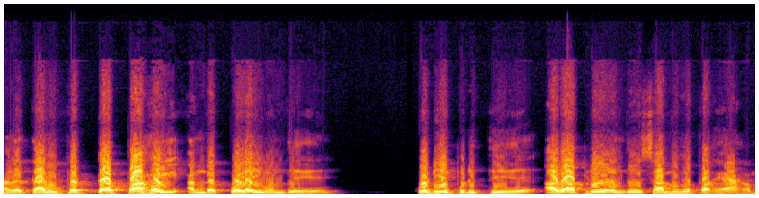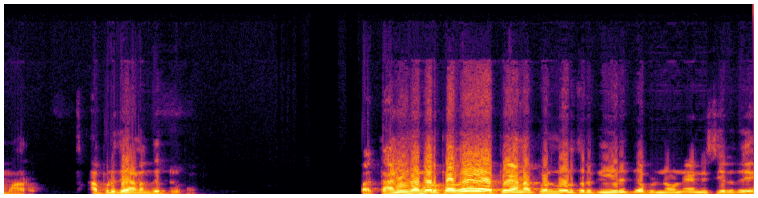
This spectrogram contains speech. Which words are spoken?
அந்த தனிப்பட்ட பகை அந்த கொலை வந்து கொடியை பிடித்து அது அப்படியே வந்து சமூக பகையாக மாறும். அப்படிதான் நடந்துட்டு இருக்கும் இப்போ தனிநபர் பகை இப்போ எனக்கு ஒருத்தருக்கு இருக்கு அப்படின்னோடனே என்ன செய்யுது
